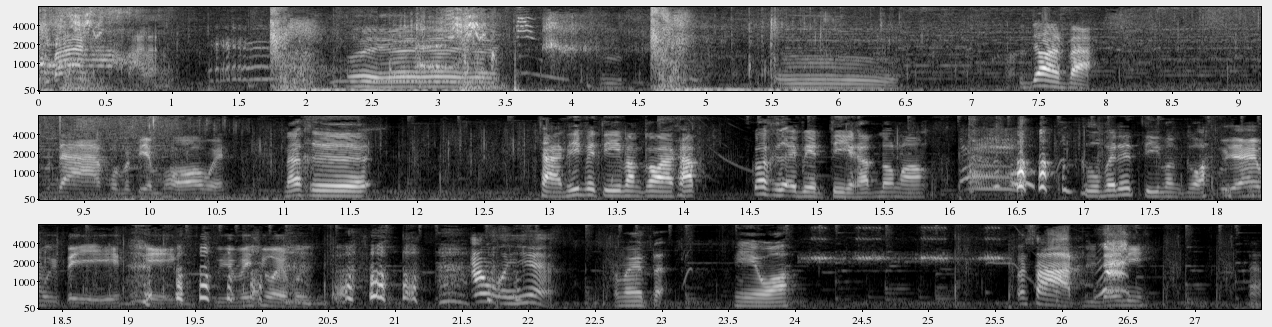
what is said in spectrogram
ที่บ้านตายละเฮ้ยเฮ้ยเฮ้ยเฮ้ยเออสุดยอดป่ะมันด่าคนมาเตรียมพร้อมเว้ยนั่นคือฉากที่ไปตีมังกรครับ ก็คือไอเบนตีครับน้องๆ กูไม่ได้ตีมังกรกูจะให้มึงตีเองกูจะไม่ช่วยมึง เอ้าไอ้เหี้ยทำไมตะเหี่ยวอะประสาทอยู่ในนี่อะ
